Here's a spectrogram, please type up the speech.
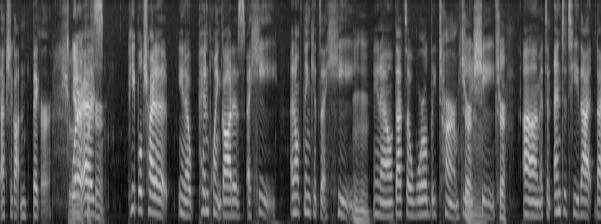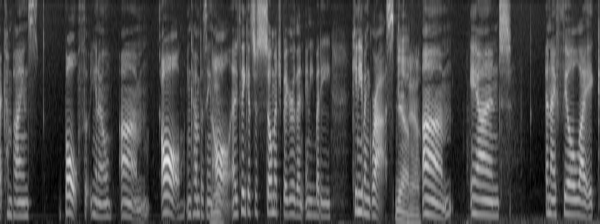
actually gotten bigger. Yeah, for Whereas sure. people try to you know pinpoint God as a he. I don't think it's a he. You know, that's a worldly term. He, Mm-hmm. Sure. she Sure. um, it's an entity that that combines both you know um, all encompassing all and i think it's just so much bigger than anybody can even grasp Yeah. Yeah. um, and and i feel like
